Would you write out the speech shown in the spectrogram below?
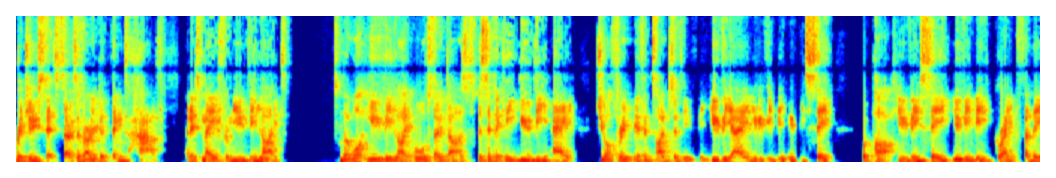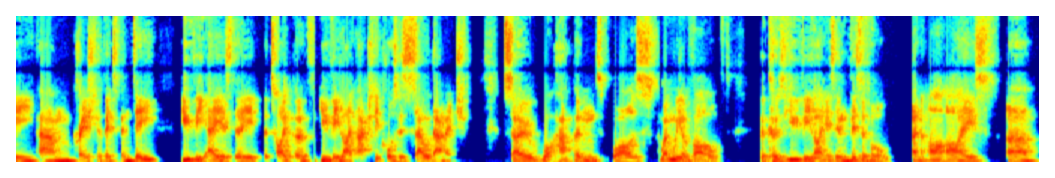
reduces. So it's a very good thing to have. And it's made from UV light. But what UV light also does, specifically UVA, so you've got three different types of UV UVA, UVB, UVC. We're part UVC. UVB, great for the um, creation of vitamin D. UVA is the, the type of UV light that actually causes cell damage. So, what happened was when we evolved, because UV light is invisible and our eyes are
